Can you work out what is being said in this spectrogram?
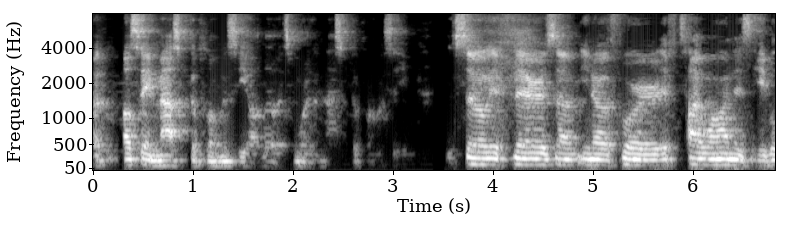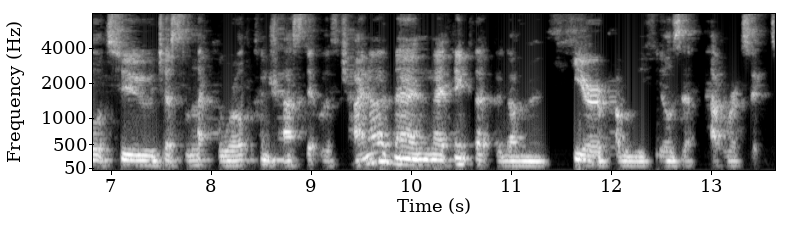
um, I'll say mask diplomacy, although it's more than mask diplomacy. So if there's um, you know for if Taiwan is able to just let the world contrast it with China, then I think that the government here probably feels that that works in its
